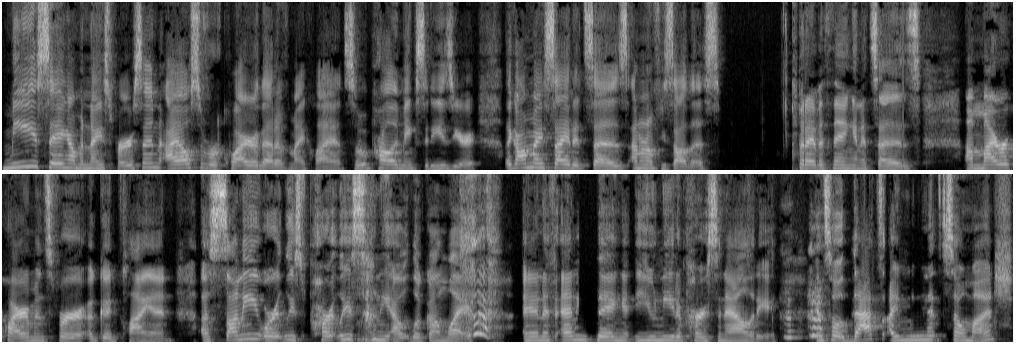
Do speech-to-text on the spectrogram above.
me saying I'm a nice person, I also require that of my clients. So it probably makes it easier. Like on my site, it says, I don't know if you saw this, but I have a thing and it says, um, my requirements for a good client a sunny or at least partly sunny outlook on life. And if anything you need a personality. And so that's i mean it so much.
